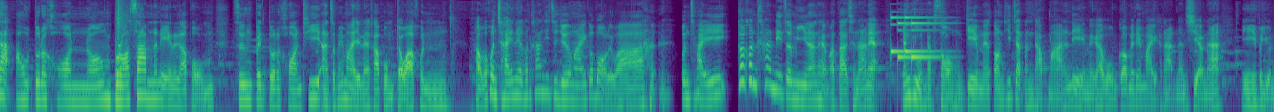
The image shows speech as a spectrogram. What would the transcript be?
จะเอาตัวละครน้องบรอซัมนั่นเองนะครับผมซึ่งเป็นตัวละครที่อาจจะไม่ใหม่นะครับผมแต่ว่าคนถามว่าคนใช้เนี่ยค่อนข้างที่จะเยอะไหมก็บอกเลยว่า คนใช้ก็ค่อนข้างที่จะมีนะแถมอัตราชนะเนี่ยยังอยู่อันดับ 2 ของเกมนะตอนที่จัดอันดับมานั่นเองนะครับผมก็ไม่ได้ใหม่ขนาดนั้นเชียวนะ นี่ไปอยู่ใน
